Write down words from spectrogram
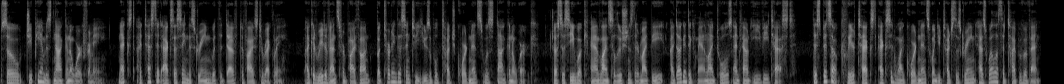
So GPM is not going to work for me. Next, I tested accessing the screen with the dev device directly. I could read events from Python, but turning this into usable touch coordinates was not going to work. Just to see what command line solutions there might be, I dug into command line tools and found evtest. This spits out clear text X and Y coordinates when you touch the screen, as well as the type of event.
